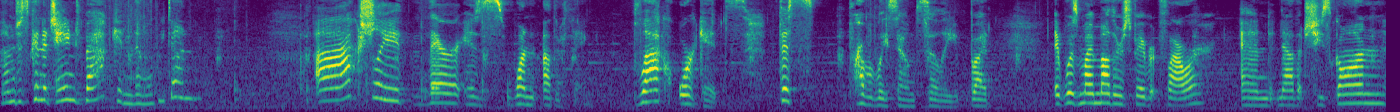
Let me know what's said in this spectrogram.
I'm just gonna change back and then we'll be done. Uh, actually, there is one other thing. Black orchids. This probably sounds silly, but it was my mother's favorite flower, and now that she's gone,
